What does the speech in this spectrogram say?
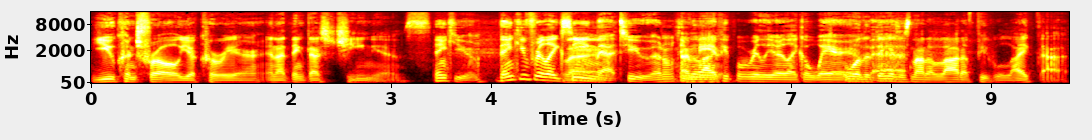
you control your career. And I think that's genius. Thank you. Thank you for like seeing that too. I don't think I a lot of people really are like aware. Well, the thing is, it's not a lot of people like that.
